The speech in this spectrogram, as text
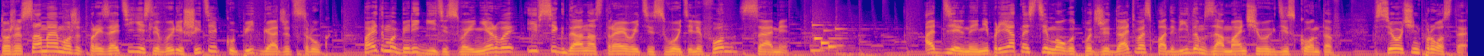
То же самое может произойти, если вы решите купить гаджет с рук. Поэтому берегите свои нервы и всегда настраивайте свой телефон сами. Отдельные неприятности могут поджидать вас под видом заманчивых дисконтов. Все очень просто.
